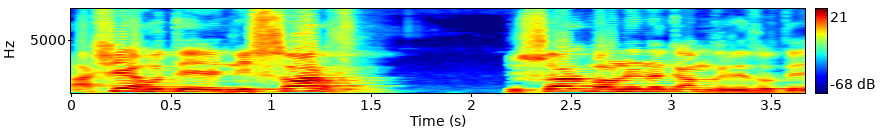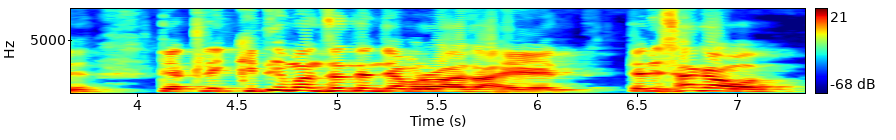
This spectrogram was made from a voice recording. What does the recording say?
असे होते निस्वार्थ निस्वार्थ भावनेनं काम करीत होते. त्यातले किती माणसं त्यांच्याबरोबर आज आहेत त्यांनी सांगावं.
